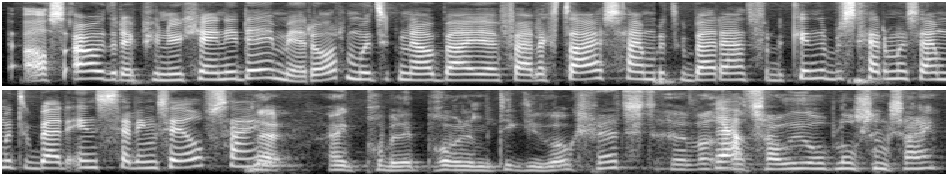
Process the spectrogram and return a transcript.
als ouder heb je nu geen idee meer hoor. Moet ik nou bij Veilig Thuis zijn? Moet ik bij Raad voor de Kinderbescherming zijn? Moet ik bij de instelling zelf zijn? Nou, eigenlijk proble- problematiek die u ook schetst. Wat, Ja. wat zou uw oplossing zijn?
